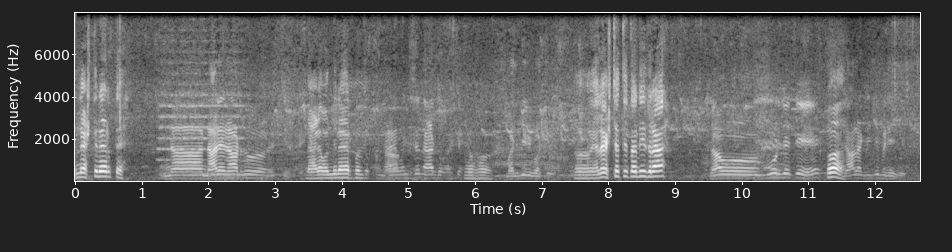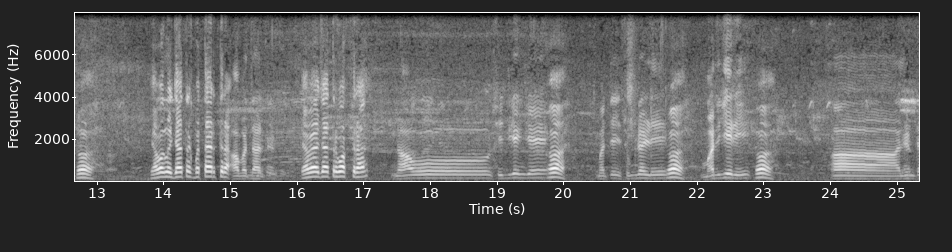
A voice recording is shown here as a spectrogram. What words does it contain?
ಇನ್ನು ಎಷ್ಟು ದಿನ ಇರುತ್ತೆ? ಇನ್ನು ನಾಳೆ ನಾಡ್ದು ನಾಳೆ ಒಂದಿನ ಬಂತು ಬಂದು ಒಂದು ದಿವಸ ನಾಡ್ದು ಅಷ್ಟೇ. ಹ್ಞೂ ಹ್ಞೂ ಮಧುಗಿರಿಗೆ ಹೋಗ್ತೀವಿ. ಎಲ್ಲ ಎಷ್ಟು ಜೊತೆ ತಂದಿದ್ರಾ? ನಾವು ಮೂರು ಜೊತೆ ಹ್ಞೂ ನಾಲ್ಕು ಜೊತೆ ಬಂದಿದ್ವಿ. ಹ್ಞೂ ಯಾವಾಗಲೂ ಜಾತ್ರೆಗೆ ಬರ್ತಾ ಇರ್ತೀರಾ? ಆ ಬರ್ತಾ ಇರ್ತೀವಿ. ಯಾವ್ಯಾವ ಜಾತ್ರೆಗೆ ಹೋಗ್ತೀರಾ? ನಾವು ಸಿದ್ಧಗಂಗೆ ಹಾಂ ಮತ್ತು ಸುಗ್ನಹಳ್ಳಿ ಹಾಂ ಮಧುಗಿರಿ ಹಾಂ ಆ, ಅಲ್ಲಿಂದ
